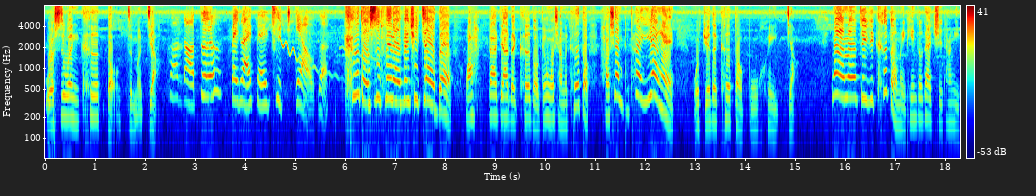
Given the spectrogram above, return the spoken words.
我是问蝌蚪怎么叫。蝌蚪是飞来飞去叫的。蝌蚪是飞来飞去叫的，哇！大家的蝌蚪跟我想的蝌蚪好像不太一样哎。我觉得蝌蚪不会叫。那呢，这只蝌蚪每天都在池塘里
